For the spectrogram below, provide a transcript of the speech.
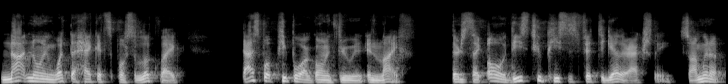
not knowing what the heck it's supposed to look like. That's what people are going through in life. They're just like, oh, these two pieces fit together actually. So I'm going to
